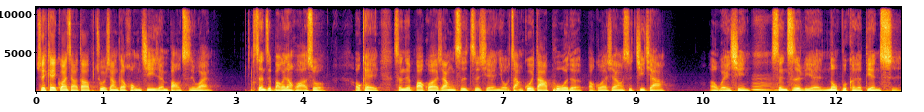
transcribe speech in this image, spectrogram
所以可以观察到，除了像个宏基、人保之外，甚至包括像华硕。OK，甚至包括像是之前有涨过一大坡的，包括像是技嘉啊、维新，嗯，甚至连 notebook 的电池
